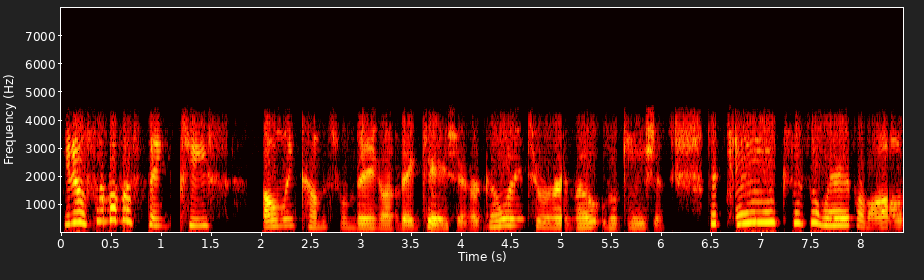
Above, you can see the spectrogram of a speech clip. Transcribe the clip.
You know, some of us think peace only comes from being on vacation or going to a remote location that takes us away from all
